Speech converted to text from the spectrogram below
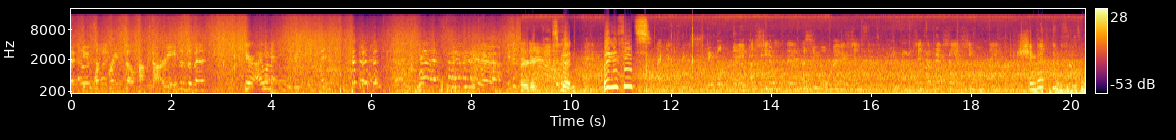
dedicate one brain cell Kaminari. This is the best. Here, I wanna. Yeah. Murder. It's good. Look at your feet. I can't see a single thing. A shingle thing. A single thing. Shit's okay. She a shingle thing. Shingle?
